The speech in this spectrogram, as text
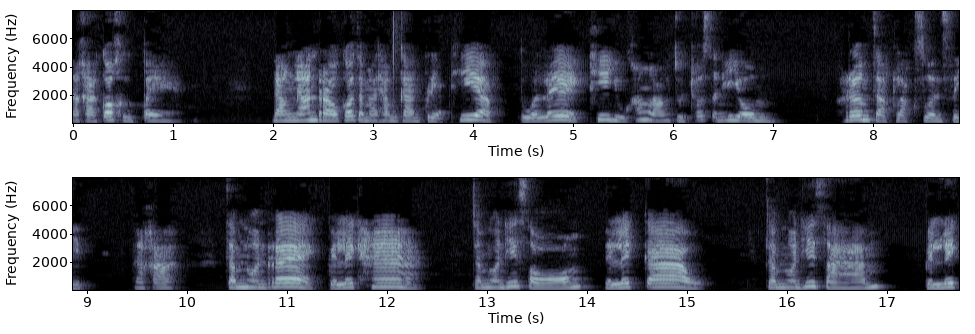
นะคะก็คือ 8 ดังนั้นเราก็จะมาทำการเปรียบเทียบตัวเลขที่อยู่ข้างหลังจุดทศนิยม เริ่มจากหลักส่วน10นะคะจำนวนแรกเป็นเลข 5จำนวนที่ 2 เป็นเลข 9 จำนวนที่3เป็นเลข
